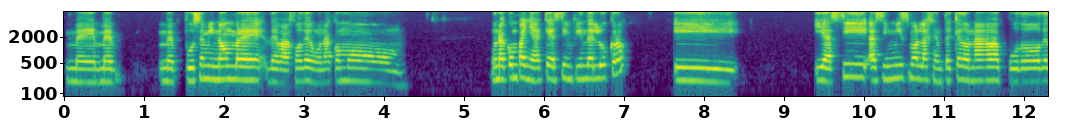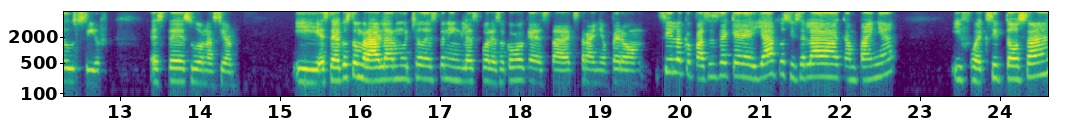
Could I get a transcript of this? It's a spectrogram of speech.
me, me, puse mi nombre debajo de una como, una compañía que es sin fin de lucro y, y así, así mismo la gente que donaba pudo deducir este, su donación y estoy acostumbrada a hablar mucho de esto en inglés, por eso como que está extraño, pero sí, lo que pasa es de que ya pues hice la campaña y fue exitosa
